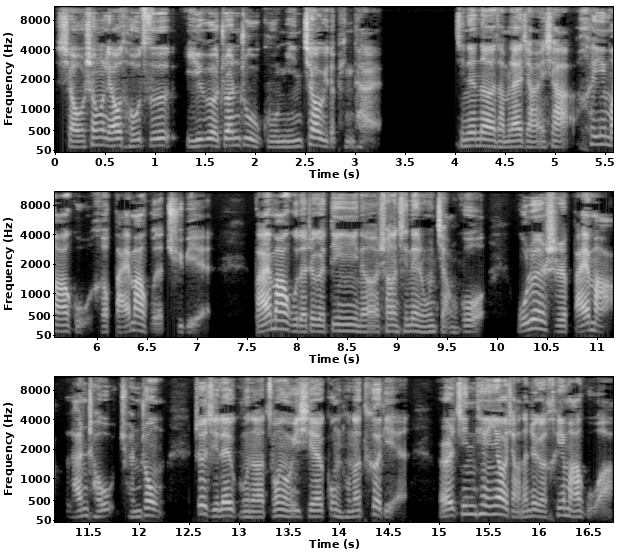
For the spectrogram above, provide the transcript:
小生聊投资，一个专注股民教育的平台。今天呢，咱们来讲一下黑马股和白马股的区别。白马股的这个定义呢，上期内容讲过。无论是白马、蓝筹、权重这几类股呢，总有一些共同的特点。而今天要讲的这个黑马股啊，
